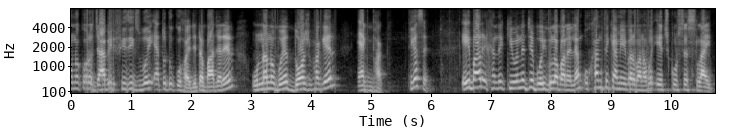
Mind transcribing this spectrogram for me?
মনে করো জাবির ফিজিক্স বই এতটুকু হয়, যেটা বাজারের অন্যান্য বইয়ের দশ ভাগের এক ভাগ, ঠিক আছে? এইবার এখান থেকে কিউএন এর যে বইগুলো বানাইলাম, ওখান থেকে আমি এবার বানাবো এজ কোর্সের স্লাইড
